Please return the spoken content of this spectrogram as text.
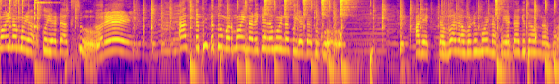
ময়না ময়া কইয়া ডাকছো? আরে! আজকে থেকে তোমার ময়না রে কেরা ময়না কইয়া ডাকবো? আর একটা বার আমার ময়না কইয়া ডাকে দাও না মা।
